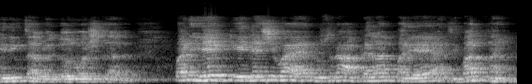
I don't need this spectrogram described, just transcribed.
हिअरिंग चालू आहे. दोन वर्ष झालं. पण हे केल्याशिवाय दुसरा आपल्याला पर्याय अजिबात नाही.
